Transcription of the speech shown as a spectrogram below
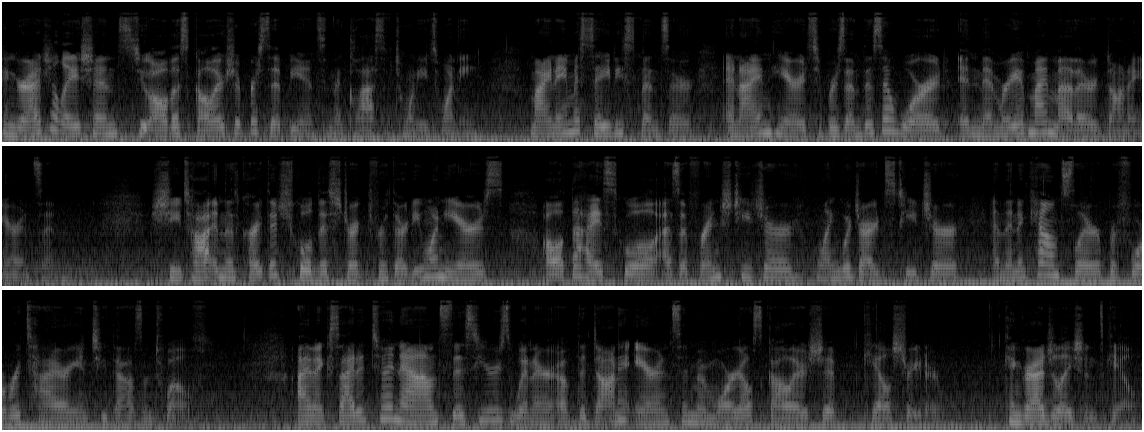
Congratulations to all the scholarship recipients in the class of 2020. My name is Sadie Spencer, and I am here to present this award in memory of my mother, Donna Aronson. She taught in the Carthage School District for 31 years, all at the high school as a French teacher, language arts teacher, and then a counselor before retiring in 2012. I'm excited to announce this year's winner of the Donna Aronson Memorial Scholarship, Kale Schrader. Congratulations, Kale.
